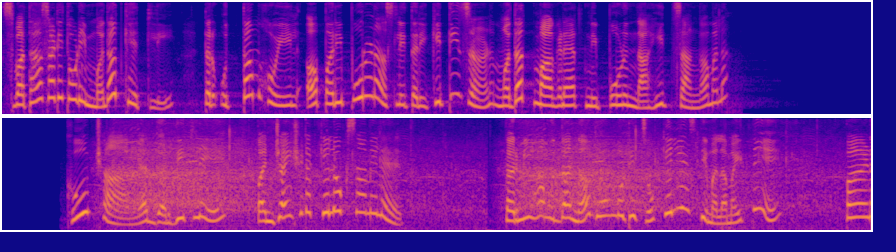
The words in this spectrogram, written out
स्वतःसाठी थोडी मदत घेतली तर उत्तम होईल अपरिपूर्ण असली तरी किती जण मदत मागण्यात निपुण नाहीत सांगा मला? खूप छान यात गर्दीतले पंच्याऐंशी टक्के लोक सामील आहेत. तर मी हा मुद्दा न घेऊन मोठी चूक केली असती मला माहीत नाही. पण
